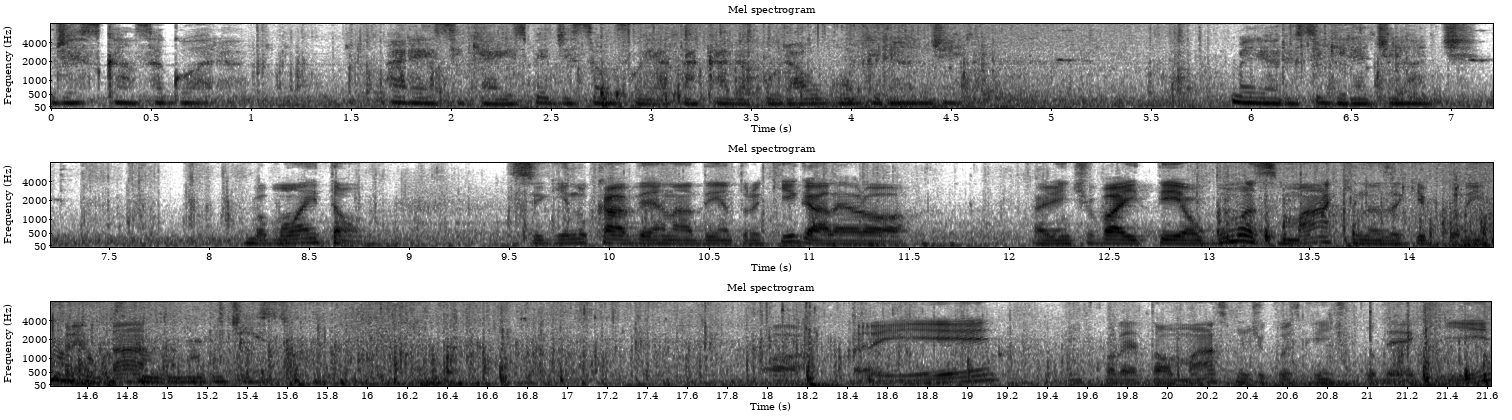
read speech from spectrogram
Descansa agora. Parece que a expedição foi atacada por algo grande. Melhor eu seguir adiante. Vamos lá então. Seguindo caverna dentro aqui, galera, ó. A gente vai ter algumas máquinas aqui pra poder Não tô enfrentar. gostando nada disso. Ó, pera aí. Vamos coletar o máximo de coisa que a gente puder aqui.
